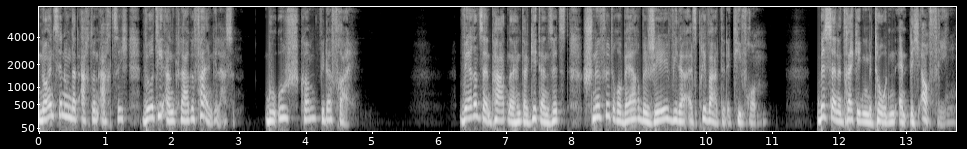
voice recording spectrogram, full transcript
1988, wird die Anklage fallen gelassen. Buush kommt wieder frei. Während sein Partner hinter Gittern sitzt, schnüffelt Robert Beget wieder als Privatdetektiv rum. Bis seine dreckigen Methoden endlich auffliegen.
